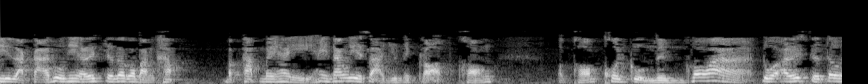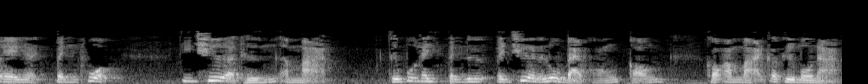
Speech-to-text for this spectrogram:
มีหลักการพวกนี้อริสโตเติลก็บังคับบังคับไม่ให้ให้นักวิทยาศาสตร์อยู่ในกรอบของของคนกลุ่มหนึ่ง เพราะว่าตัวอริสโตเติลเองเนี่ยเป็นพวกที่เชื่อถึงอมาต คือพูดในเป็นเป็นเชื่อในรูปแบบของของของอำมาตย์ก็คือโมนาร์ค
